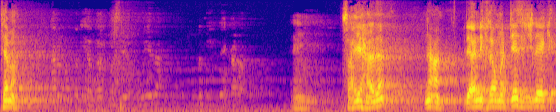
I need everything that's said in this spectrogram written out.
تمام إيه. صحيح هذا؟ نعم. لأنك لو مديت رجليك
